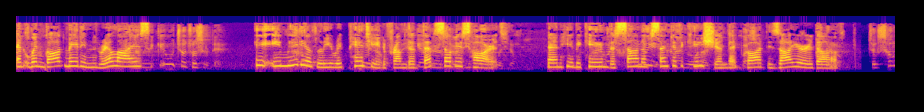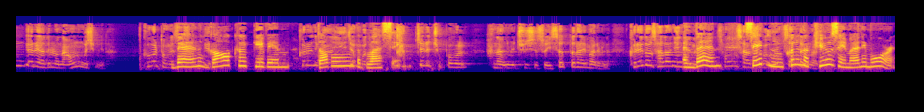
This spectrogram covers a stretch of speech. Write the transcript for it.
And when God made him realize, he immediately repented from the depths of his heart. Then he became the son of sanctification that God desired of. Then God could give him double the blessing. And then Satan couldn't accuse him anymore.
